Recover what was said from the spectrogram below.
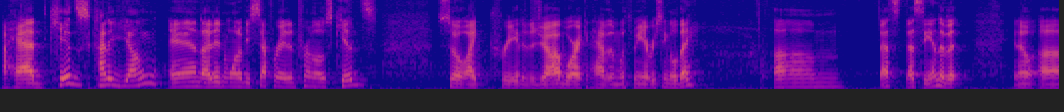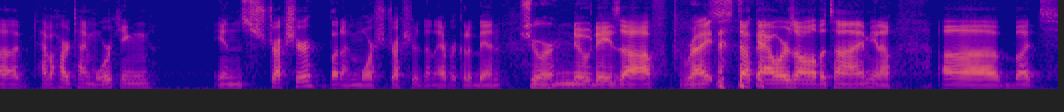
I had kids kind of young, and I didn't want to be separated from those kids. So I created a job where I could have them with me every single day. Um, that's that's the end of it. You know, uh, have a hard time working in structure, but I'm more structured than I ever could have been. Sure. No days off. Right. stuck hours all the time. You know, uh, but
